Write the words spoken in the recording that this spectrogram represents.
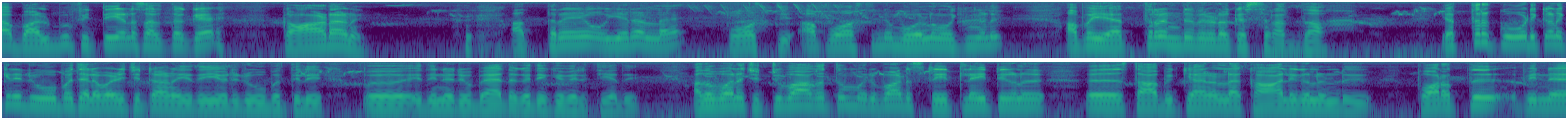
ആ ബൾബ് ഫിറ്റ് ചെയ്യേണ്ട സ്ഥലത്തൊക്കെ കാടാണ്. അത്രയും ഉയരമുള്ള പോസ്റ്റ് ആ പോസ്റ്റിന്റെ മുകളിൽ നോക്കി നിങ്ങൾ അപ്പോൾ എത്ര ഉണ്ട് ഇവരുടെയൊക്കെ ശ്രദ്ധ? എത്ര കോടിക്കണക്കിന് രൂപ ചിലവഴിച്ചിട്ടാണ് ഇത് ഈ ഒരു രൂപത്തിൽ ഇതിനൊരു ഭേദഗതിയൊക്കെ വരുത്തിയത്? അതുപോലെ ചുറ്റുഭാഗത്തും ഒരുപാട് സ്ട്രീറ്റ് ലൈറ്റുകൾ സ്ഥാപിക്കാനുള്ള കാലുകളുണ്ട്. പുറത്ത് പിന്നെ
